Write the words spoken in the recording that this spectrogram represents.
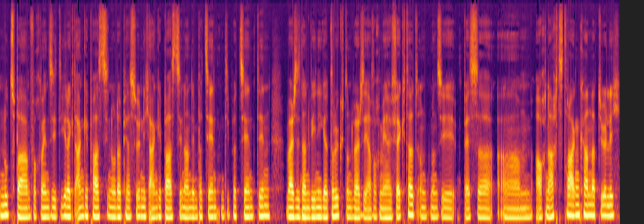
nutzbar, einfach wenn sie direkt angepasst sind oder persönlich angepasst sind an den Patienten, die Patientin, weil sie dann weniger drückt und weil sie einfach mehr Effekt hat und man sie besser ähm, auch nachts tragen kann natürlich,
